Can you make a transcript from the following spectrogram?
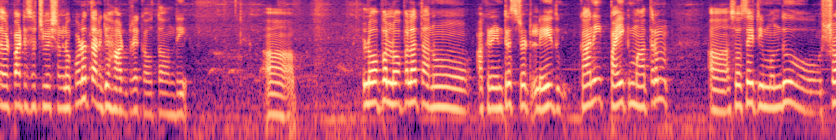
థర్డ్ పార్టీ సిచ్యువేషన్లో కూడా తనకి హార్ట్ బ్రేక్ అవుతూ ఉంది. లోపల లోపల తను అక్కడ ఇంట్రెస్టెడ్ లేదు. కానీ పైకి మాత్రం సొసైటీ ముందు షో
